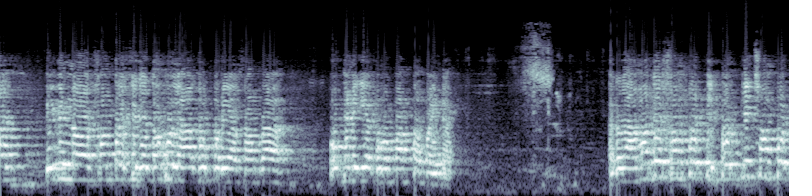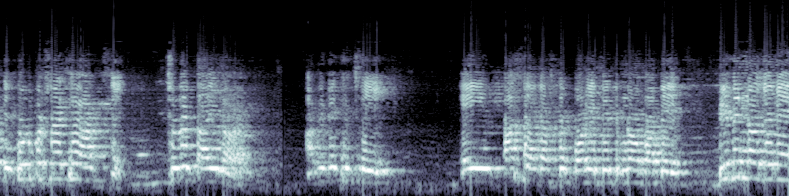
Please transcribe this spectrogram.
আজ বিভিন্ন সন্ত্রাসীদের দখলে আদর করে আছে। আমরা ওখানে গিয়ে কোনো পাত্তা পাই না। এটা আমাদের সম্পত্তি পৈতৃক সম্পত্তি পূর্বপুরুষ রেখে আসছে? শুধু তাই নয়, আমি দেখেছি এই পাঁচই আগস্টের পরে বিভিন্ন ভাবে বিভিন্ন জনে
